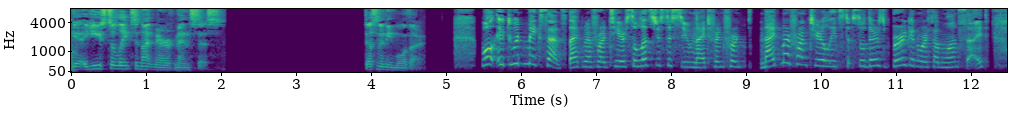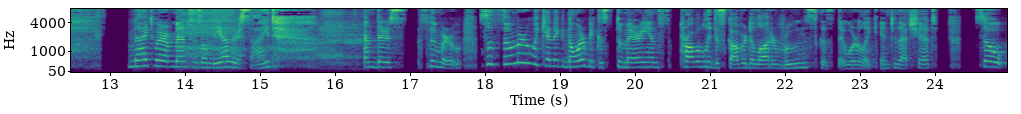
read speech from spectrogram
Yeah, it used to lead to Nightmare of Mensis. Doesn't anymore though. Well, it would make sense, Nightmare Frontier. So let's just assume Nightmare, Front- Nightmare Frontier leads to. So there's Byrgenwerth on one side, Nightmare of Mensis on the other side, and there's Pthumeru. So Pthumeru we can ignore because Pthumerians probably discovered a lot of runes because they were like into that shit. So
